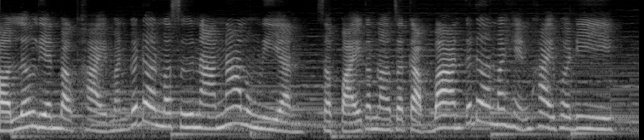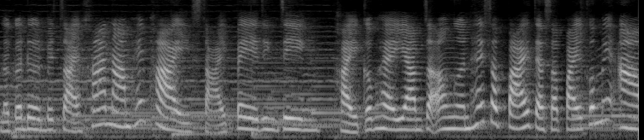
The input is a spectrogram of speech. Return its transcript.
ตอนเลิกเรียนบักไผ่มันก็เดินมาซื้อน้ำหน้าโรงเรียน สไปซ์กำลังจะกลับบ้านก็เดินมาเห็นไผ่พอดี แล้วก็เดินไปจ่ายค่าน้ำให้ไผ่สายเปย์จริง ๆ ไผ่ก็พยายามจะเอาเงินให้สไปซ์แต่สไปซ์ก็ไม่เอา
